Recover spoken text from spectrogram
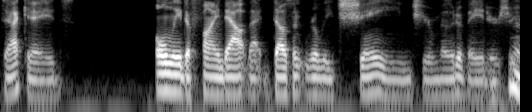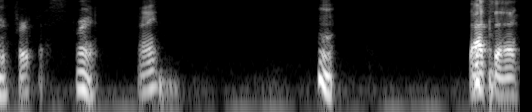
decades, only to find out that doesn't really change your motivators or Yeah. your purpose. Right. Right. Hmm. That's a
